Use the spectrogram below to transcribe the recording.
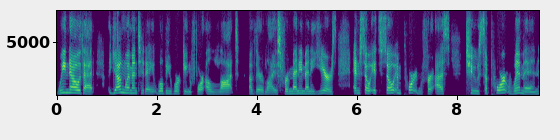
we know that young women today will be working for a lot of their lives for many, many years. And so it's so important for us to support women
